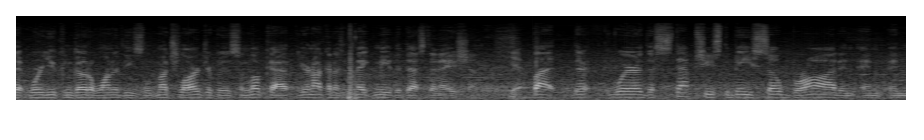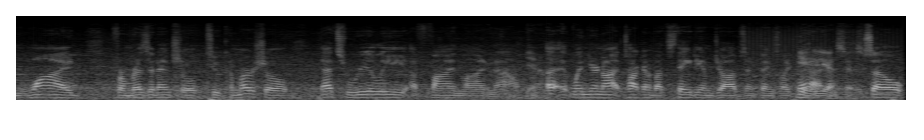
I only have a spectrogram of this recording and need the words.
that where you can go to one of these much larger booths and look at, you're not going to make me the destination. Yeah. But there, where the steps used to be so broad and, and, and wide from residential to commercial, that's really a fine line now. Yeah. Uh, when you're not talking about stadium jobs and things like that. Yeah, yes, yes. So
